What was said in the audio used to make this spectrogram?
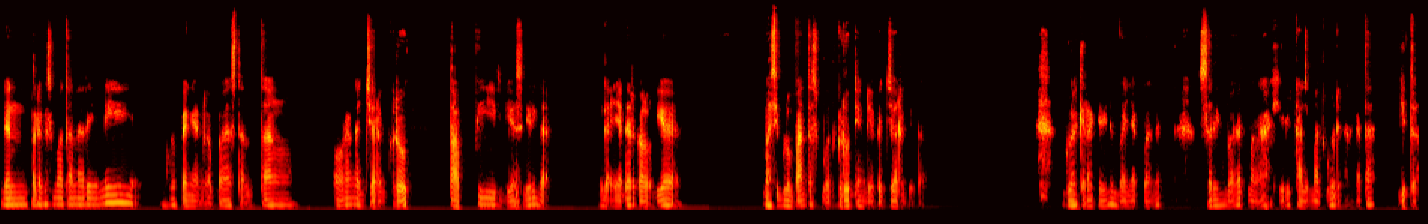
dan pada kesempatan hari ini gue pengen ngebahas tentang orang ngejar growth tapi dia sendiri nggak nggak nyadar kalau dia masih belum pantas buat growth yang dia kejar gitu. gue kira-kira ini banyak banget, sering banget mengakhiri kalimat gue dengan kata gitu.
